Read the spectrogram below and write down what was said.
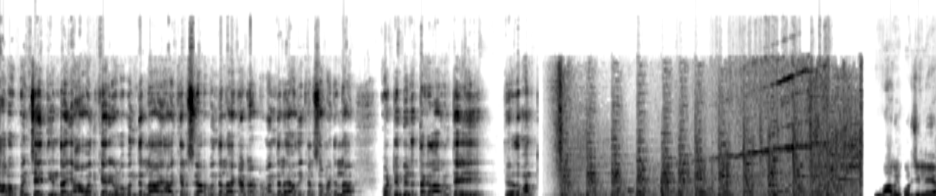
ತಾಲೂಕ್ ಪಂಚಾಯತಿಯಿಂದ ಯಾವ ಅಧಿಕಾರಿಗಳು ಬಂದಿಲ್ಲ, ಯಾವ ಕೆಲಸಗಾರರು ಬಂದಿಲ್ಲ ಕಾಂಟ್ರಾಕ್ಟರ್ ಬಂದಿಲ್ಲ, ಯಾವುದೇ ಕೆಲಸ ಮಾಡಿಲ್ಲ, ಕೊಟ್ಟು ಬಿಲ್ ತೆಗೆದಾರಂತೇಳಿ ತಿಳಿದು ಬಂತು. ಬಾಗಲಕೋಟೆ ಜಿಲ್ಲೆಯ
